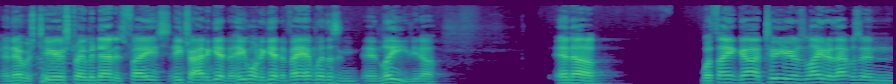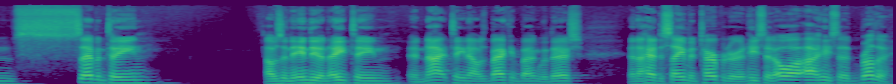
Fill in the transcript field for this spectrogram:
And there was tears streaming down his face. He tried to get in the, he wanted to get in the van with us and, and leave, you know. And uh, well, thank God, two years later, that was in 17. I was in India in 18 and 19. I was back in Bangladesh, and I had the same interpreter. And he said, "Oh, I, he said, brother,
